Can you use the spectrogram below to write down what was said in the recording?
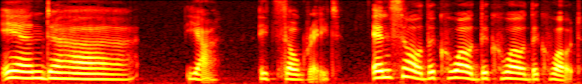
and uh, yeah, it's so great. And so the quote, the quote, the quote.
